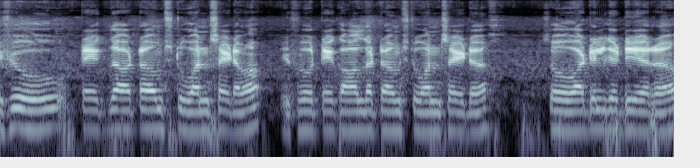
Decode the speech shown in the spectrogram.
if you take the terms to one side uh, if you take all the terms to one side uh, so what you will get here uh,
